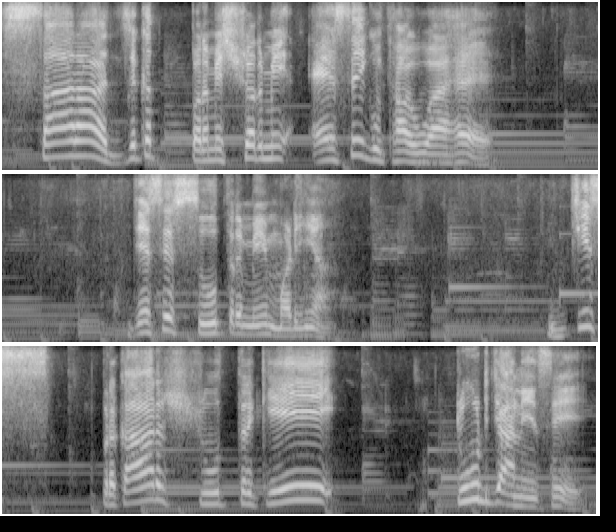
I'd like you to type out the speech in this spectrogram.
सारा जगत परमेश्वर में ऐसे गुथा हुआ है, जैसे सूत्र में मड़िया जिस प्रकार सूत्र के टूट जाने से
